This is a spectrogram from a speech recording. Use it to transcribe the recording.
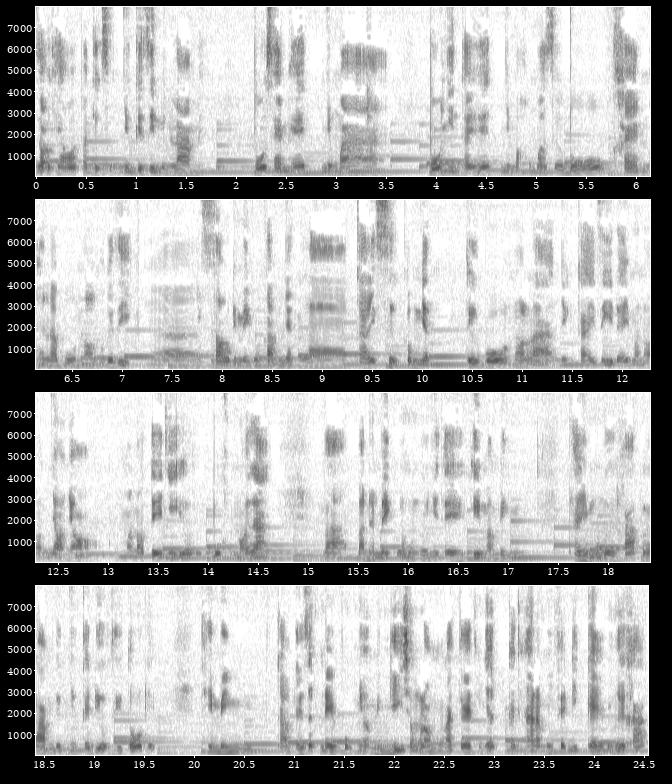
dõi theo và thực sự những cái gì mình làm ấy bố xem hết nhưng mà bố nhìn thấy hết nhưng mà không bao giờ bố khen hay là bố nói một cái gì. À, sau thì mình cũng cảm nhận là cái sự công nhận từ bố nó là những cái gì đấy mà nó nhỏ nhỏ mà nó tế nhị thôi bố không nói ra. Và bản thân mình cũng là một người như thế khi mà mình thấy một người khác làm được những cái điều gì tốt ấy thì mình cảm thấy rất nể phục nhưng mà mình nghĩ trong lòng là cái thứ nhất cái thứ hai là mình sẽ đi kể với người khác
